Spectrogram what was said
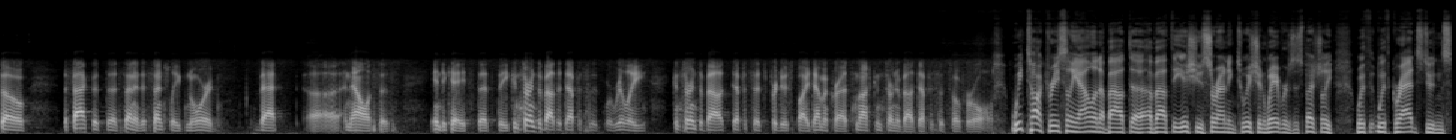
so the fact that the Senate essentially ignored that uh, analysis indicates that the concerns about the deficit were really concerns about deficits produced by Democrats, not concern about deficits overall. We talked recently, Alan, about uh, about the issues surrounding tuition waivers, especially with with grad students.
